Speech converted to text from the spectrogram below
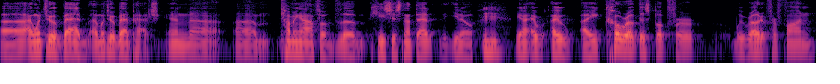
Uh, I went through a bad. I went through a bad patch, and uh, um, coming off of the, he's just not that. You know, yeah. I, I I co-wrote this book for. We wrote it for fun.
